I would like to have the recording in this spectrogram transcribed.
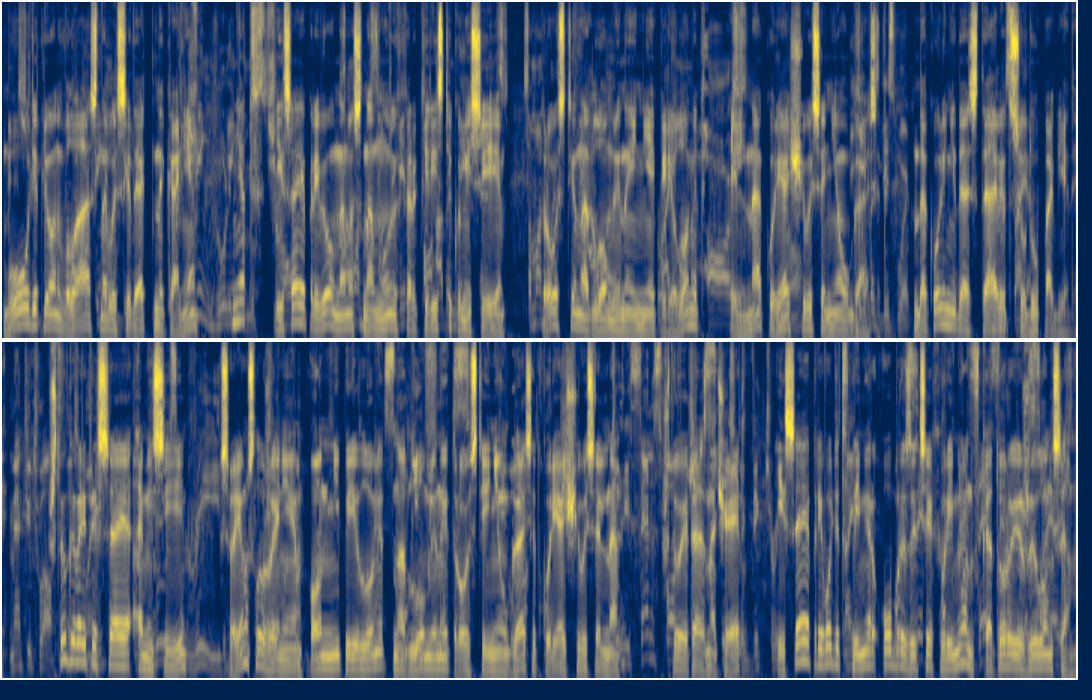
Будет ли он властно выседать на коне? Нет. Исаия привел нам основную характеристику Мессии. Трости надломленной не переломит, и льна курящегося не угасит, доколе не доставит суду победы. Что говорит Исаия о Мессии? В своем служении он не переломит надломленной трости и не угасит курящегося льна. Что это означает? Исаия приводит в пример образы тех времен, в которые жил он сам,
